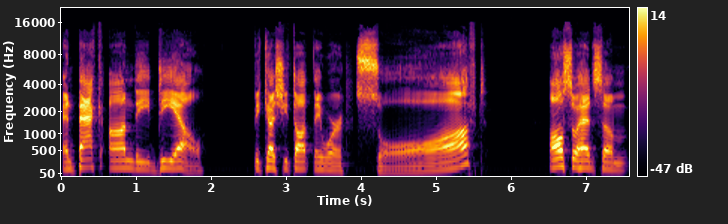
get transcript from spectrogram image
and back on the DL because she thought they were soft. Also had some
